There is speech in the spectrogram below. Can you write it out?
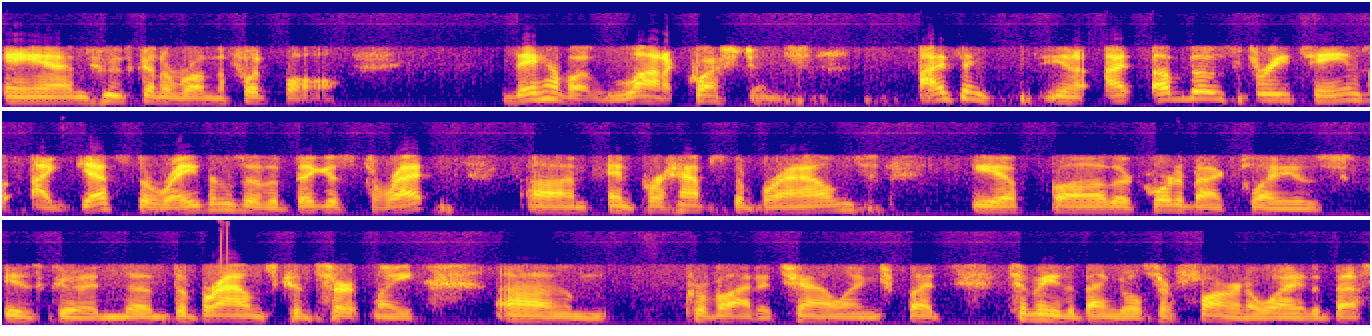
and who's going to run the football? They have a lot of questions. I think you know I, of those three teams, I guess the Ravens are the biggest threat, um, and perhaps the Browns if uh, their quarterback play is is good. The, the Browns could certainly um, provide a challenge, but to me, the Bengals are far and away the best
